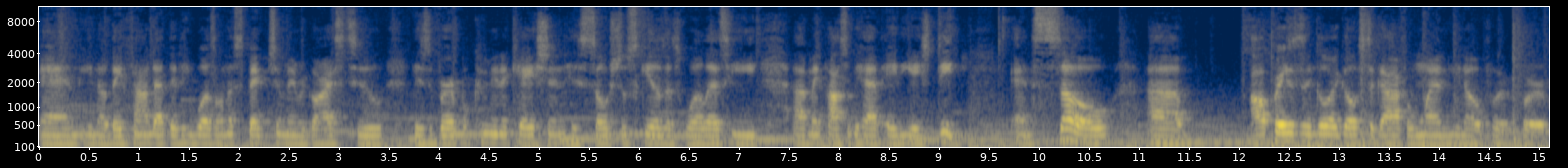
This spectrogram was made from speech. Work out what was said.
and you know they found out that he was on the spectrum in regards to his verbal communication his social skills as well as he uh, may possibly have ADHD and so uh, all praises and glory goes to God for one you know for for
